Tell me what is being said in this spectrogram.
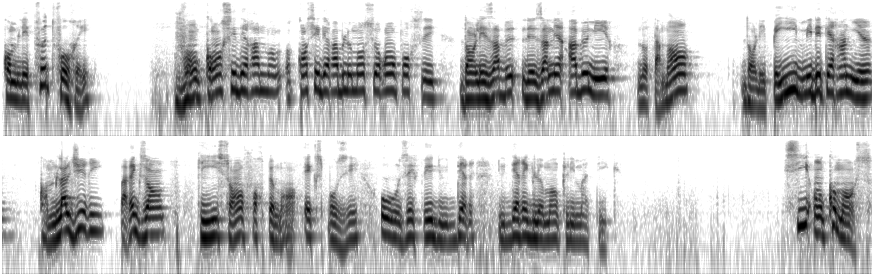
comme les feux de forêt vont considérablement, se renforcer dans les, années à venir, notamment dans les pays méditerranéens, comme l'Algérie, par exemple, qui sont fortement exposés aux effets du dérèglement climatique. Si on commence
